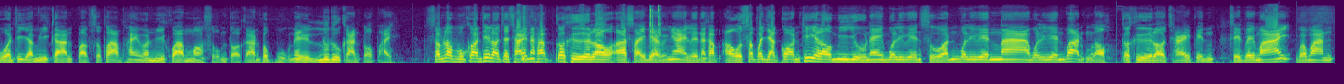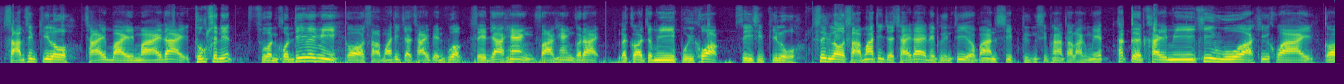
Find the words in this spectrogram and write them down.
ควรที่จะมีการปรับสภาพให้มันมีความเหมาะสมต่อการเพาะปลูกในฤดูกาลต่อไปสำหรับอุปกรณ์ที่เราจะใช้นะครับ ก็คือเราอาศัยแบบง่ายๆเลยนะครับ เอาทรัพยากรที่เรามีอยู่ในบริเวณสวนบริเวณนาบริเวณบ้านของเรา ก็คือเราใช้เป็นเศษใบไม้ประมาณ 30 กิโล ใช้ใบไม้ได้ทุกชนิด ส่วนคนที่ไม่มีก็สามารถที่จะใช้เป็นพวกเศษหญ้าแห้งฟางแห้งก็ได้ แล้วก็จะมีปุ๋ยคอก 40 กิโล ซึ่งเราสามารถที่จะใช้ได้ในพื้นที่ประมาณ 10ถึง15 ตารางเมตร ถ้าเกิดใครมีขี้วัว ขี้ควาย ก็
